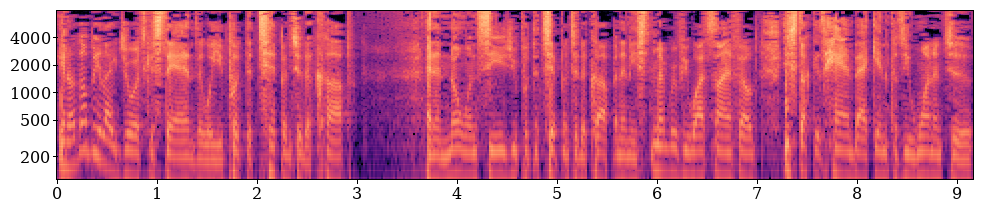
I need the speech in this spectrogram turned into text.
You know, don't be like George Costanza where you put the tip into the cup and then no one sees you put the tip into the cup. And then he remember if you watch Seinfeld? He stuck his hand back in because he wanted to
